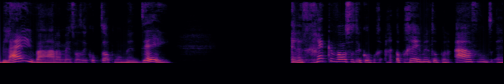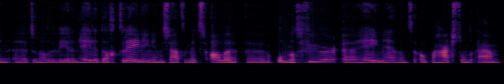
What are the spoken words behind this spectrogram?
blij waren met wat ik op dat moment deed. En het gekke was dat ik op, op een gegeven moment op een avond, en uh, toen hadden we weer een hele dag training en we zaten met z'n allen uh, om dat vuur uh, heen, hè, want de open haard stond aan.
